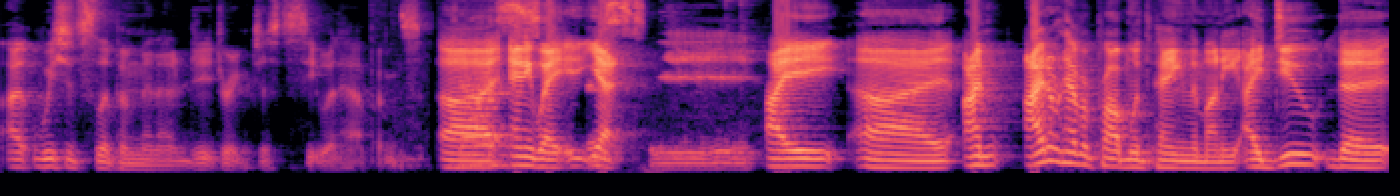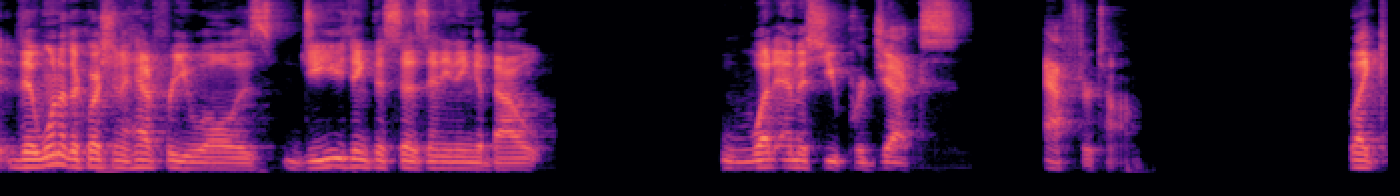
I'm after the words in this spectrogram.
I, we should slip him an energy drink just to see what happens. Uh, anyway, yes, see. I uh, I'm I don't have a problem with paying the money. I do the the one other question I have for you all is: Do you think this says anything about what MSU projects after Tom? Like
